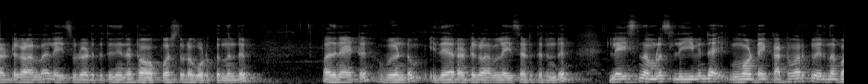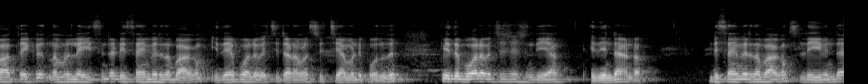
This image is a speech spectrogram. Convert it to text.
റെഡ് കളറിലെ ലൈസ് കൂടെ എടുത്തിട്ട് ഇതിന്റെ ടോപ്പ് വശത്തൂടെ കൊടുക്കുന്നുണ്ട്. അപ്പോൾ അതിനായിട്ട് വീണ്ടും ഇതേ റെഡ് കളർ ലേസ് എടുത്തിട്ടുണ്ട്. ലേസ് നമ്മൾ സ്ലീവിന്റെ ഇങ്ങോട്ടേക്ക് കട്ട് വർക്ക് വരുന്ന ഭാഗത്തേക്ക് നമ്മൾ ലേസിന്റെ ഡിസൈൻ വരുന്ന ഭാഗം ഇതേപോലെ വെച്ചിട്ടാണ് നമ്മൾ സ്റ്റിച്ച് ചെയ്യാൻ വേണ്ടി പോകുന്നത്. അപ്പോൾ ഇതുപോലെ വെച്ച ശേഷം എന്ത് ചെയ്യാം ഇതിന്റെ ഉണ്ടോ ഡിസൈൻ വരുന്ന ഭാഗം സ്ലീവിന്റെ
